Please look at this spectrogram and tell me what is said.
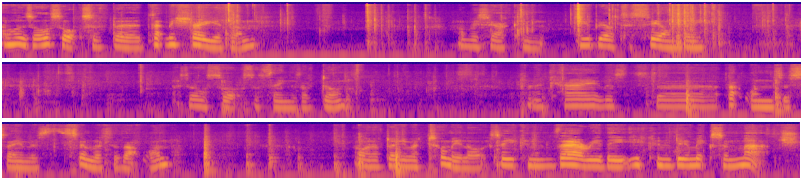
oh, there's all sorts of birds. Let me show you them. Obviously, I can, you'll be able to see on the there's all sorts of things I've done. Okay, there's the, that one's the same as similar to that one. Oh, and I've done you a tummy lock, so you can vary the, you can do mix and match.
